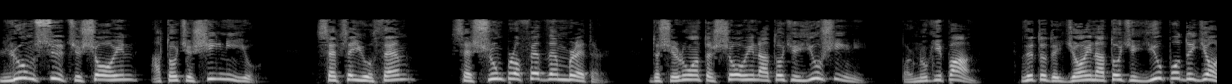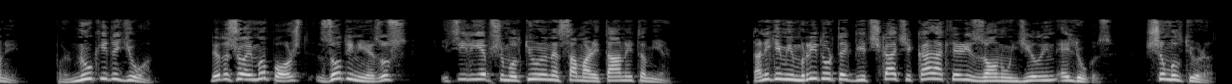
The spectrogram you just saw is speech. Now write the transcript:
Lum sytë që shohin ato që shihni ju, sepse ju them se shumë profetë dhe mbretër dëshiruan të shohin ato që ju shihni, por nuk i panë, dhe të dëgjojnë ato që ju po dëgjoni, por nuk i dëgjuan. Le të shohim më poshtë, Zotin Jezus, i cili jep shëmbëlltyrën e Samaritanit të mirë. Tani kemi mbërritur tek diçka që karakterizon ungjillin e Lukës, shëmbëlltyrat.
